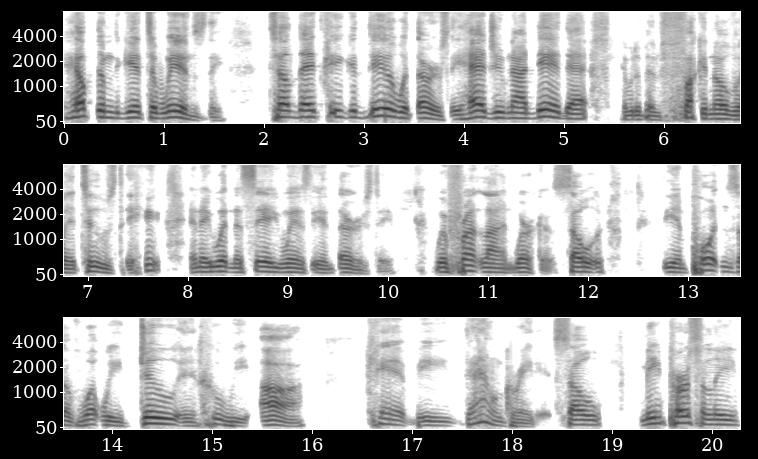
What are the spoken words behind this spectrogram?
helped them to get to Wednesday till that he could deal with Thursday. Had you not did that, it would have been fucking over at Tuesday, and they wouldn't have said Wednesday and Thursday. We're frontline workers, so the importance of what we do and who we are can't be downgraded. So, me personally,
